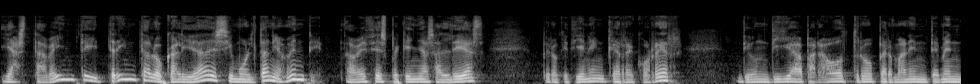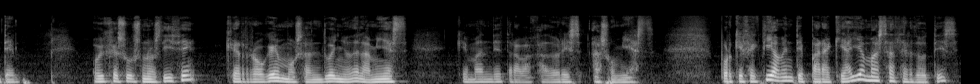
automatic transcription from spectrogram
y hasta veinte y treinta localidades simultáneamente, a veces pequeñas aldeas, pero que tienen que recorrer de un día para otro permanentemente. Hoy Jesús nos dice que roguemos al dueño de la mies que mande trabajadores a su mies. Porque efectivamente, para que haya más sacerdotes,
